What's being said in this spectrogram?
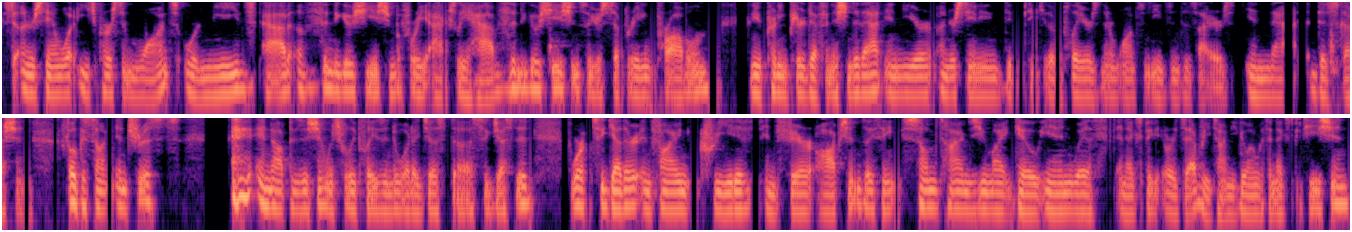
is to understand what each person wants or needs out of the negotiation before you actually have the negotiation. So you're separating problem and you're putting pure definition to that, and you're understanding the particular players and their wants and needs and desires in that discussion. Focus on interests and not position, which really plays into what I just uh, suggested. Work together and find creative and fair options. I think sometimes you might go in with an expect, or it's every time you go in with an expectation.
